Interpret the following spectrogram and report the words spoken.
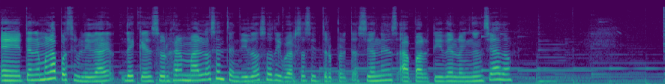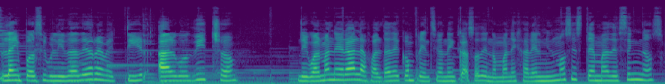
Eh, tenemos la posibilidad de que surjan malos entendidos o diversas interpretaciones a partir de lo enunciado. La imposibilidad de repetir algo dicho. De igual manera, la falta de comprensión en caso de no manejar el mismo sistema de signos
